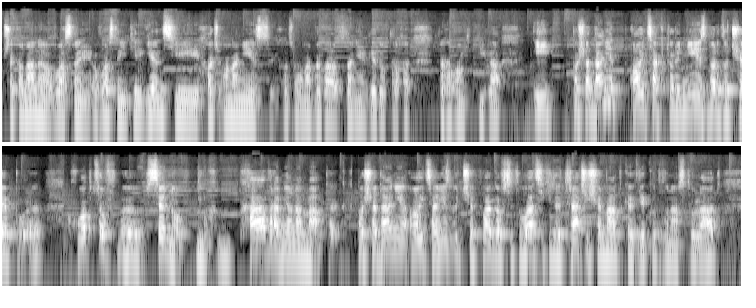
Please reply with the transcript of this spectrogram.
przekonany o własnej, o własnej inteligencji, choć ona nie jest, choć ona bywa zdaniem wielu trochę, trochę wątpliwa. I posiadanie ojca, który nie jest bardzo ciepły, chłopców, e, synów pcha w ramiona matek. Posiadanie ojca niezbyt ciepłego w sytuacji, kiedy traci się matkę w wieku 12 lat, e,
